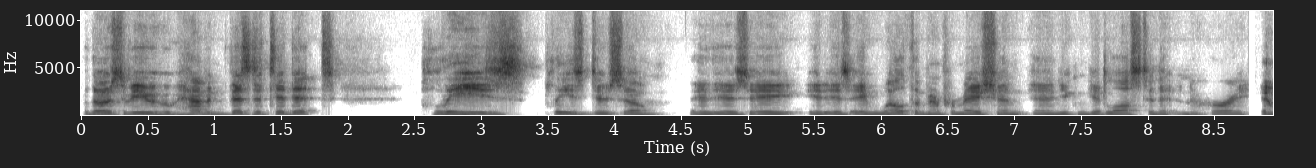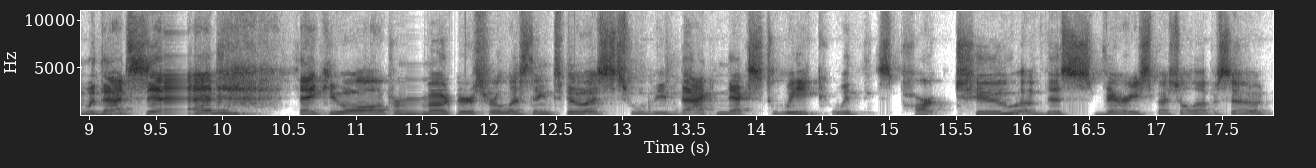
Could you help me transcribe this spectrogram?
For those of you who haven't visited it, please please do so. It is a it is a wealth of information, and you can get lost in it in a hurry. And with that said, thank you all promoters for listening to us. We'll be back next week with part two of this very special episode.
